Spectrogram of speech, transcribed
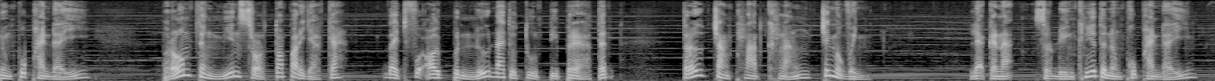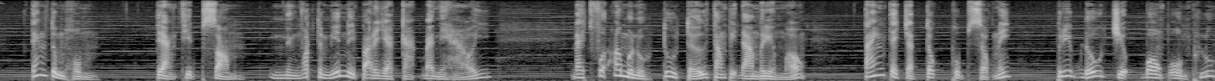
នឹងភពផែនដីព្រមទាំងមានស្រទាប់បរិយាកាសដែលធ្វើឲ្យពន្លឺដែលទទួលពីព្រះអាទិត្យត្រូវចាំងផ្លាតខ្លាំងចេញមកវិញលក្ខណៈស្រដៀងគ្នាទៅនឹងភពផែនដីទាំងទំហំទាំងធាតុផ្សំនិងវត្តមាននៃបរិយាកាសបែបនេះហើយដែលធ្វើឲ្យមនុស្សទូទៅតាំងពីដើមរៀងមក តែងតែចាត់ទុកភពសុក្រនេះប្រៀបដូចជាបងប្អូនភ្លោះ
